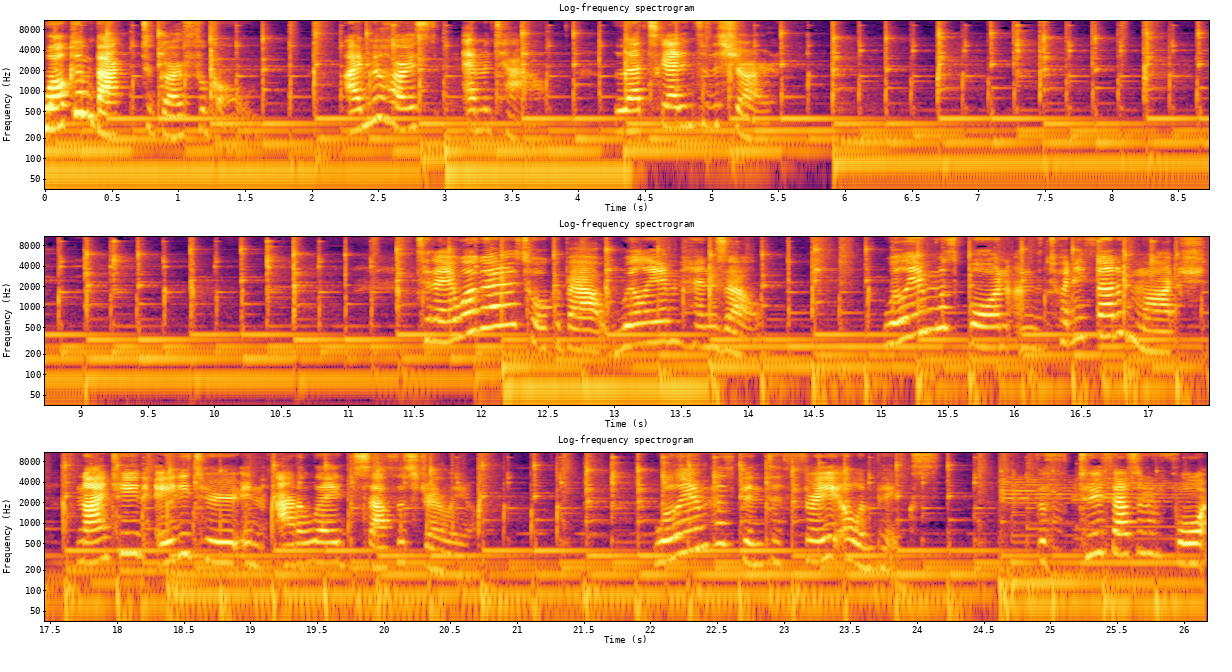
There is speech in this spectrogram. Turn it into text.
Welcome back to Go for Gold. I'm your host, Emma Tao. Let's get into the show. Today we're going to talk about William Henzell. William was born on the 23rd of March 1982 in Adelaide, South Australia. William has been to three Olympics the 2004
